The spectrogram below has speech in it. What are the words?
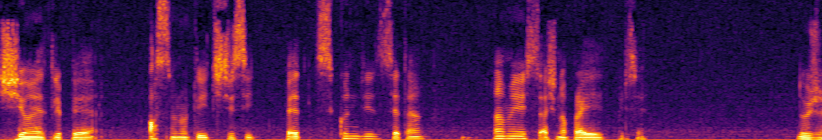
шилният клип е 8 минути и 45 секунди, сета. Ами, сега ще направи 50. Довиждане.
